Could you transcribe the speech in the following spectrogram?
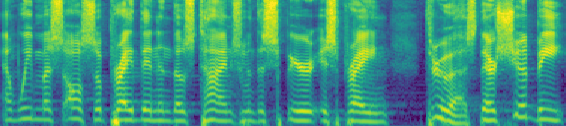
and we must also pray then in those times when the Spirit is praying through us. There should be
